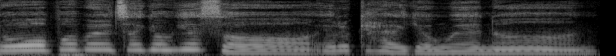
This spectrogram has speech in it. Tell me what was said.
요 법을 적용해서 이렇게 할 경우에는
